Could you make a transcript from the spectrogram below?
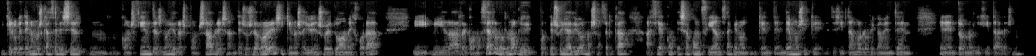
y que lo que tenemos que hacer es ser mm, conscientes ¿no? y responsables ante esos errores y que nos ayuden sobre todo a mejorar y, a reconocerlos, ¿no? que, porque eso ya digo, nos acerca hacia esa confianza que, que entendemos y que necesitamos lógicamente en, en entornos digitales. ¿no?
